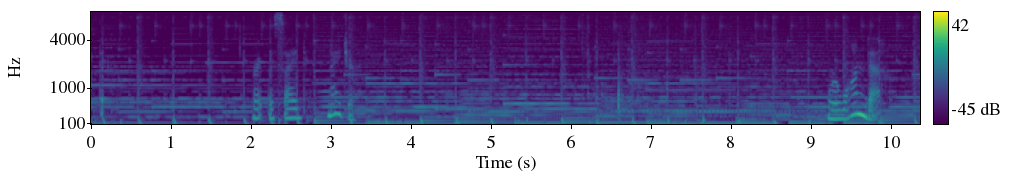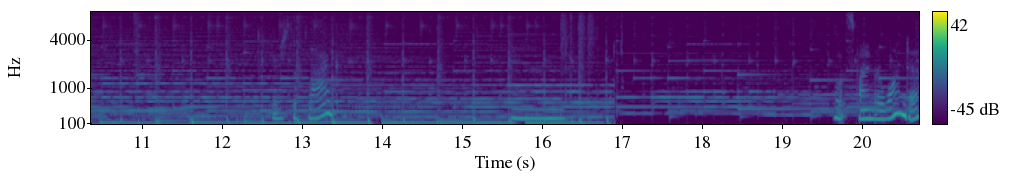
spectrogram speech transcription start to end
Right there. Right beside Niger. Rwanda. Here's the flag. And let's find Rwanda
